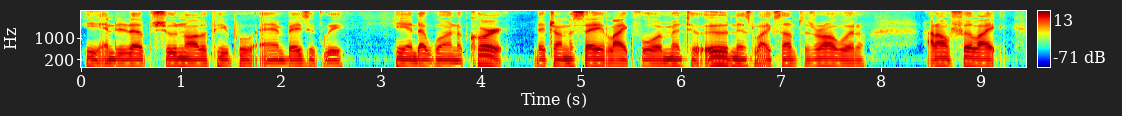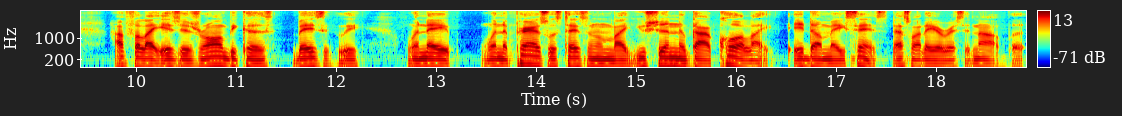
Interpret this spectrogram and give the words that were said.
he ended up shooting all the people, and basically he ended up going to court, they're trying to say like for a mental illness, like something's wrong with him. I don't feel like I feel like it's just wrong because basically when they when the parents was texting them like you shouldn't have got caught, like it don't make sense. That's why they arrested now. But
